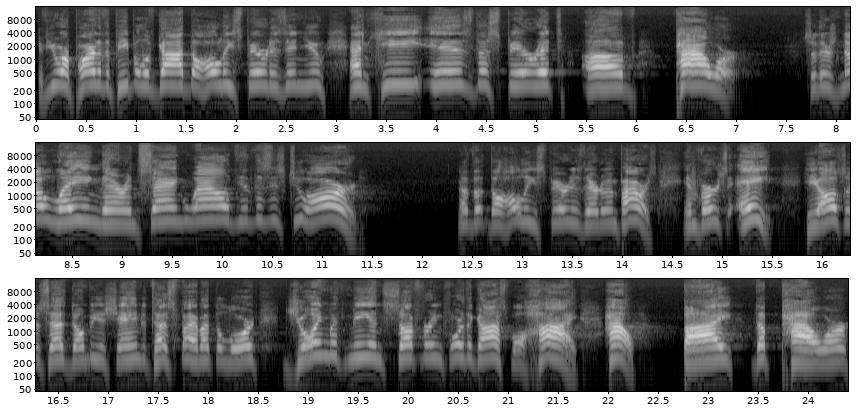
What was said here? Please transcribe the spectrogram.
if you are part of the people of God, the Holy Spirit is in you, and He is the Spirit of power. So there's no laying there and saying, well, this is too hard. No, the, the Holy Spirit is there to empower us. In verse 8, he also says, Don't be ashamed to testify about the Lord. Join with me in suffering for the gospel. Hi. How? by the power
